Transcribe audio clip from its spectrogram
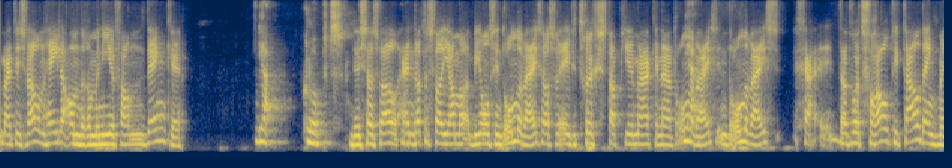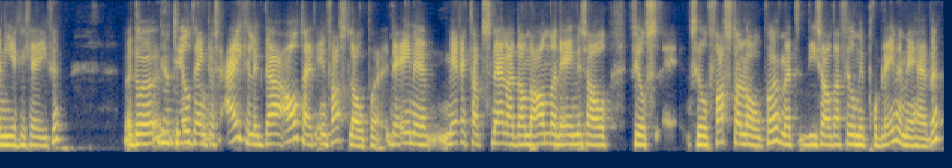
maar het is wel een hele andere manier van denken. Ja, klopt. Dus dat is wel, en dat is wel jammer bij ons in het onderwijs. Als we even terug een stapje maken naar het onderwijs. In het onderwijs, ga, dat wordt vooral op die taaldenkmanier gegeven. Waardoor deeldenkers eigenlijk daar altijd in vastlopen. De ene merkt dat sneller dan de ander. De ene zal veel, veel vaster lopen. Met, die zal daar veel meer problemen mee hebben.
